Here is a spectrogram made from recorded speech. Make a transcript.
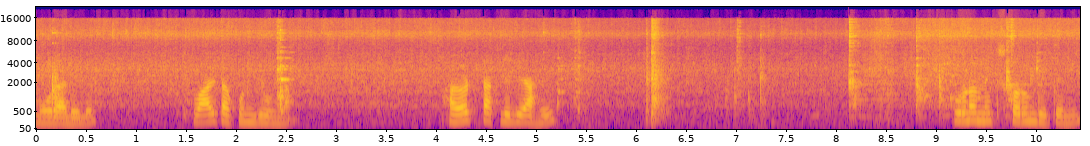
मोड आलेले. वाळ टाकून घेऊया. हळद टाकलेली आहे. पूर्ण मिक्स करून घेते मी.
